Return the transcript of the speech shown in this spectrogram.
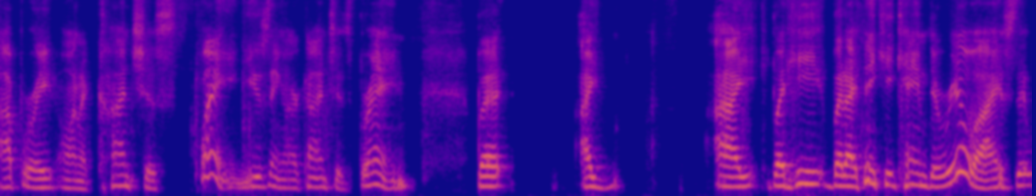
operate on a conscious plane using our conscious brain. But I I but he but I think he came to realize that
